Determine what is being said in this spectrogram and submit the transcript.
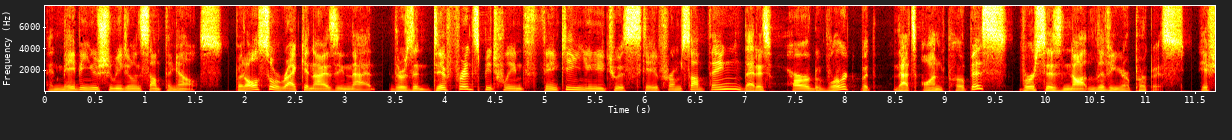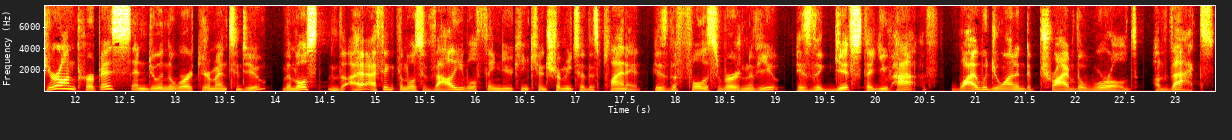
then maybe you should be doing something else. But also recognizing that there's a difference between thinking you need to escape from something that is hard work, but that's on purpose versus not living your purpose. If you're on purpose and doing the work you're meant to do, the most, I think the most valuable thing you can contribute to this planet is the fullest version of you, is the gifts that you have. Why would you want to deprive the world of that?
